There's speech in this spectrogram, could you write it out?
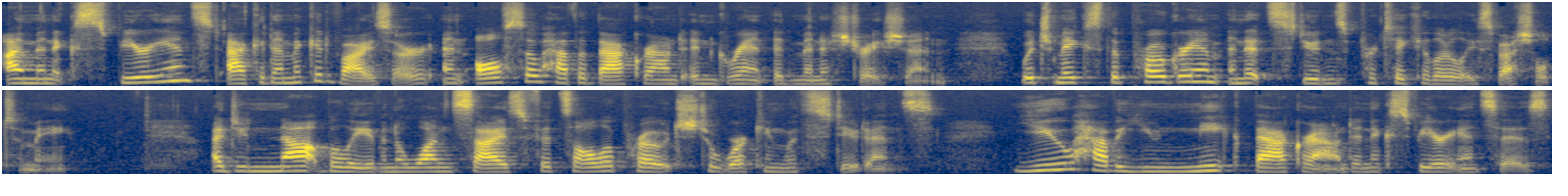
I'm an experienced academic advisor and also have a background in grant administration, which makes the program and its students particularly special to me. I do not believe in a one-size-fits-all approach to working with students. You have a unique background and experiences,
